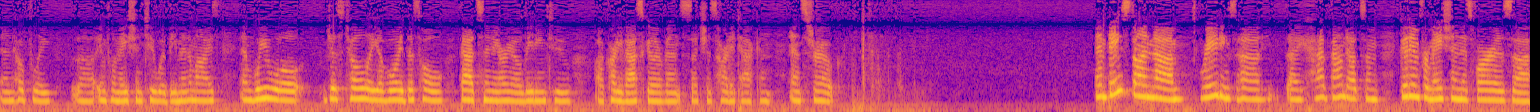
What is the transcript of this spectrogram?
and hopefully the inflammation too would be minimized. And we will just totally avoid this whole bad scenario leading to uh, cardiovascular events such as heart attack and, and stroke. And based on um, ratings, uh, I have found out some good information as far as uh,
